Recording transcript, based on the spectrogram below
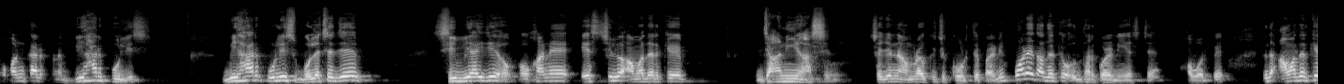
ওখানকার মানে বিহার পুলিশ বিহার পুলিশ বলেছে যে সিবিআই যে ওখানে এসছিল আমাদেরকে জানিয়ে আসেনি। সেই জন্য আমরাও কিছু করতে পারিনি। পরে তাদেরকে উদ্ধার করে নিয়ে এসছে খবর পেয়ে। কিন্তু আমাদেরকে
